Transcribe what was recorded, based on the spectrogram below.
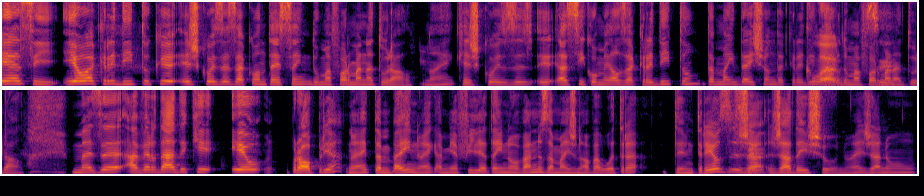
É assim, eu acredito que as coisas acontecem de uma forma natural, não é? Que as coisas, eh, assim como eles acreditam, também deixam de acreditar claro, de uma forma sim. natural. Mas a, eh, a, verdade é que eu própria, não é? Também, não é? A minha filha tem 9 anos, a mais nova, a outra tem 13, já, já deixou, não é? Já não,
